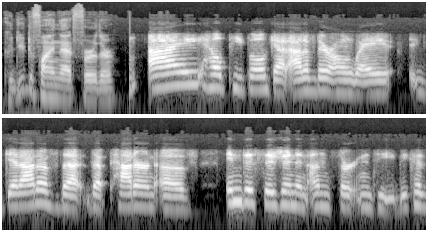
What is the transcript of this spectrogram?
Could you define that further? I help people get out of their own way, get out of that, that pattern of indecision and uncertainty because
